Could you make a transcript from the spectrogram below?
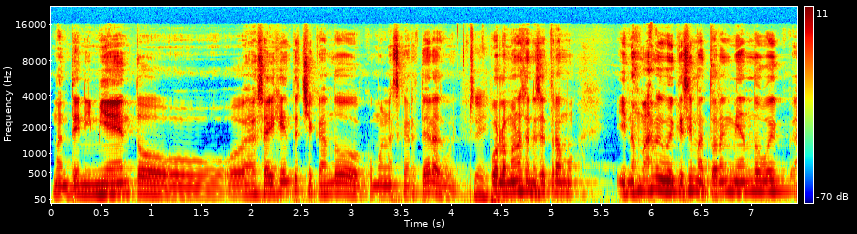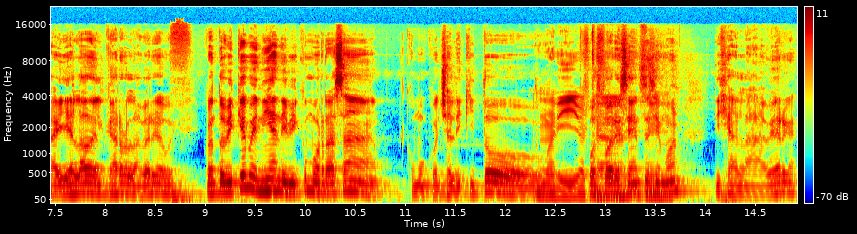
mantenimiento o, o, o sea, hay gente checando como en las carreteras, güey. Sí. Por lo menos en ese tramo. Y no mames, güey, que si me atoran meando, güey, ahí al lado del carro, a la verga, güey. Cuando vi que venían y vi como raza, como con chalequito Amarillo acá, fosforescente, sí. Simón, dije a la verga.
